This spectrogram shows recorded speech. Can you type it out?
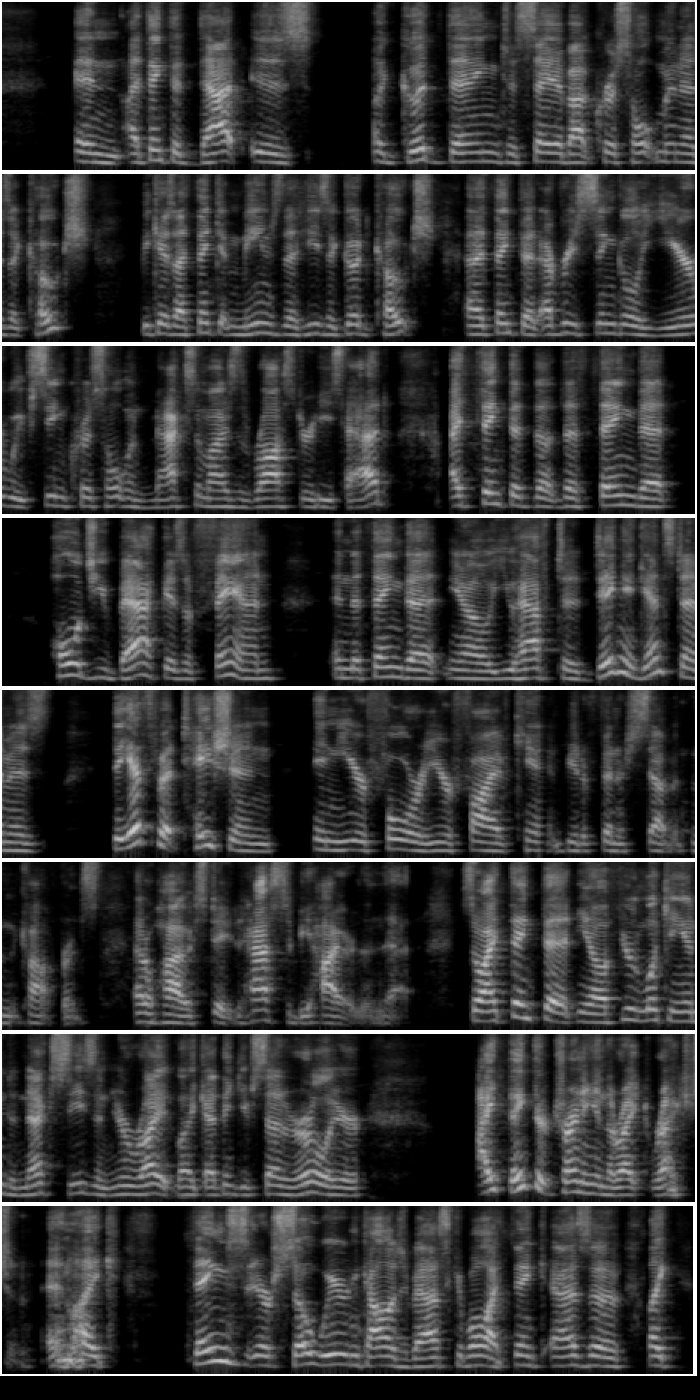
And I think that that is a good thing to say about Chris Holtmann as a coach because I think it means that he's a good coach. And I think that every single year we've seen Chris Holtmann maximize the roster he's had. I think that the the thing that holds you back as a fan and the thing that you know you have to dig against him is the expectation in year four, year five can't be to finish seventh in the conference at Ohio State. It has to be higher than that So I think that, you know, if you're looking into next season, you're right. Like I think you've said it earlier. I think they're trending in the right direction. And like things are so weird in college basketball. I think as a like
